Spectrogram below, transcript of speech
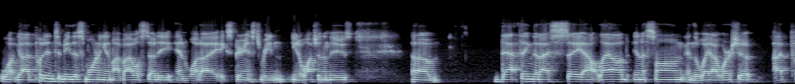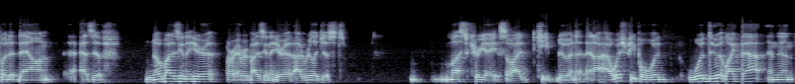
what God put into me this morning in my Bible study and what I experienced reading, you know, watching the news um, that thing that I say out loud in a song and the way I worship, I put it down as if nobody's going to hear it or everybody's going to hear it. I really just must create, so I keep doing it. And I, I wish people would would do it like that, and then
